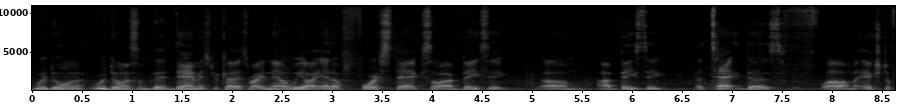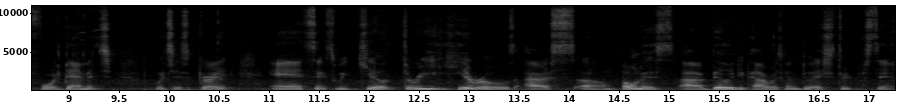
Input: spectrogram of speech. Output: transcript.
we're doing we're doing some good damage because right now we are at a four stack, so our basic um, our basic attack does um, extra four damage, which is great. And since we killed three heroes, our um, bonus, our ability power is going to do extra three percent.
